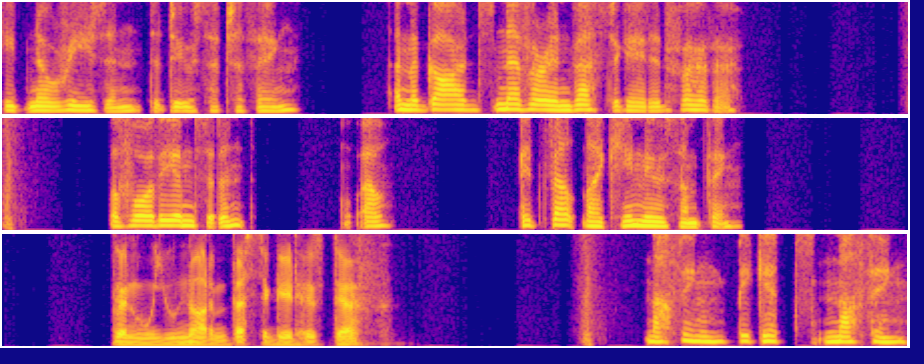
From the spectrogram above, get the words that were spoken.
He'd no reason to do such a thing, and the guards never investigated further. Before the incident, well, it felt like he knew something. Then will you not investigate his death? Nothing begets nothing.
